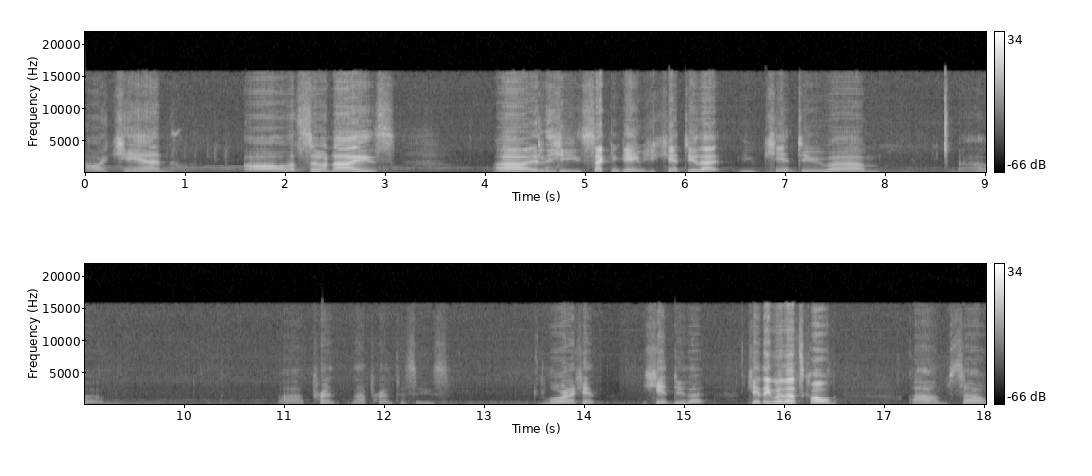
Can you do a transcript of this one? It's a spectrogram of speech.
Oh, I can. Oh, that's so nice. Uh, in the second game, you can't do that. You can't do um, um, uh, print, not parentheses. Good Lord, I can't. You can't do that. Can't think what that's called. Um, so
